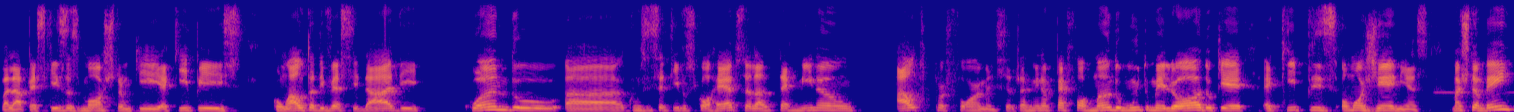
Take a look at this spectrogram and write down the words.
vai lá, pesquisas mostram que equipes com alta diversidade quando uh, com os incentivos corretos, elas terminam outperformance, ela termina performando muito melhor do que equipes homogêneas. Mas também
